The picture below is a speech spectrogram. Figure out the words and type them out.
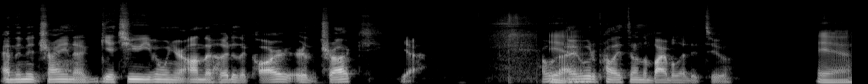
and then it trying to get you even when you're on the hood of the car or the truck. Yeah, I would, I Yeah. would have probably thrown the Bible at it too. Yeah,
